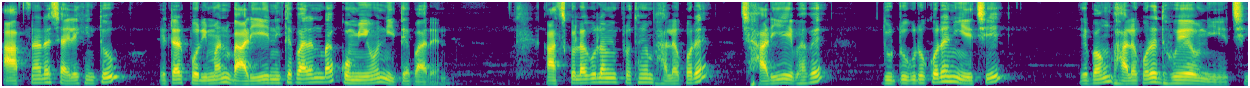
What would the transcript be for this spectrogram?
আপনারা চাইলে কিন্তু এটার পরিমাণ বাড়িয়ে নিতে পারেন বা কমিয়েও নিতে পারেন। কাঁচকলাগুলো আমি প্রথমে ভালো করে ছাড়িয়ে এভাবে দু টুকরো করে নিয়েছি এবং ভালো করে ধুয়েও নিয়েছি।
